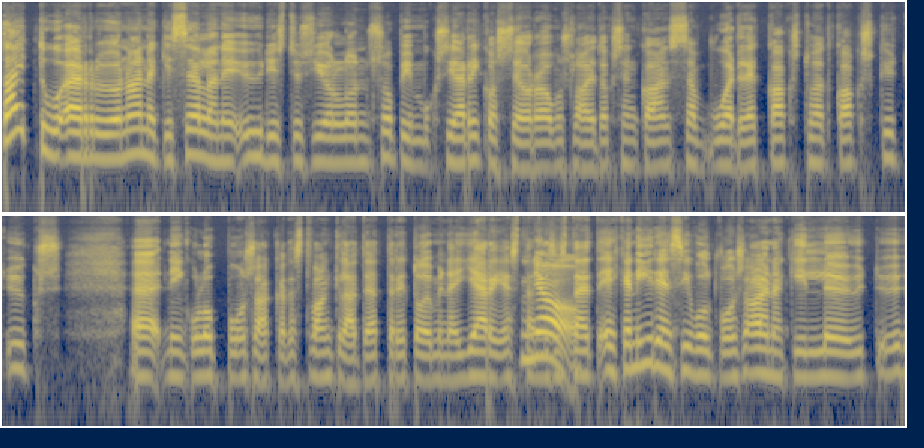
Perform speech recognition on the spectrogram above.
Taittuu ry on ainakin sellainen yhdistys, jolla on sopimuksia rikosseuraamuslaitoksen kanssa vuodelle 2021 äh, niin kuin loppuun saakka tästä vankilateatteritoiminnan järjestämisestä. Että ehkä niiden sivulta voisi ainakin löytyä.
